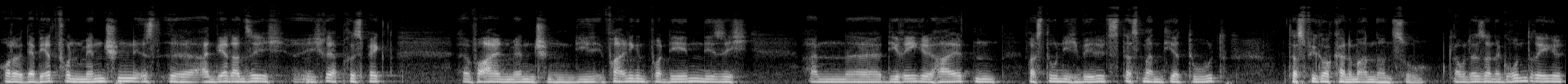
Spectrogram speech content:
oder der Wert von Menschen ist äh, ein Wert an sich. Ich habe Respekt vor allen Menschen, die, vor allen Dingen vor denen, die sich an äh, die Regel halten, was du nicht willst, dass man dir tut, das füge auch keinem anderen zu. Ich glaube, das ist eine Grundregel.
